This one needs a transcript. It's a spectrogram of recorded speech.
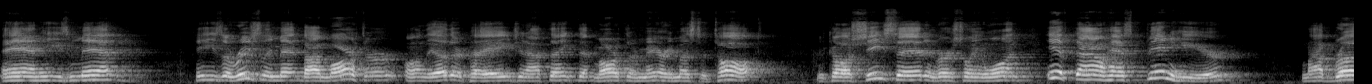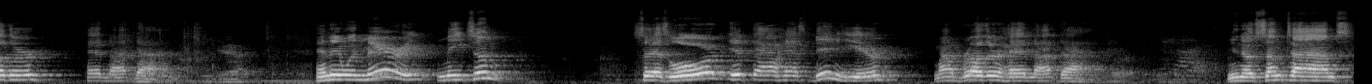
and he's met, he's originally met by Martha on the other page, and I think that Martha and Mary must have talked because she said in verse 21 If thou hast been here, my brother had not died. Yeah. And then when Mary meets him, says, Lord, if thou hast been here, my brother had not died. You know, sometimes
